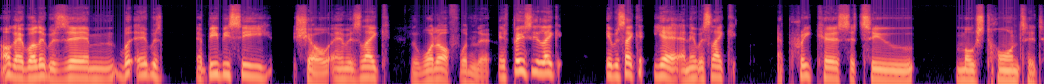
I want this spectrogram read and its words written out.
Okay, well, it was um, but it was a BBC show, and it was like The one off, wasn't it? it's basically like it was like yeah, and it was like a precursor to Most Haunted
